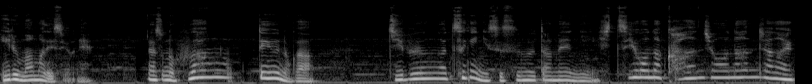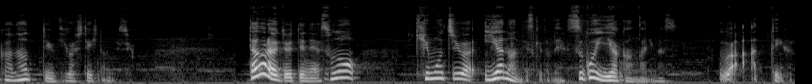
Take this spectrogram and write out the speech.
いるままですよね。だからその不安っていうのが自分が次に進むために必要な感情なんじゃないかなっていう気がしてきたんですよ。だからといってねその気持ちは嫌なんですけどね。すごい嫌感があります。うわーっていう。だか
